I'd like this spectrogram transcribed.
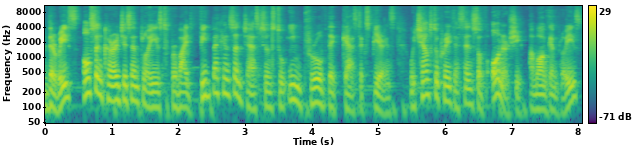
The Ritz also encourages employees to provide feedback and suggestions to improve the guest experience, which helps to create a sense of ownership among employees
